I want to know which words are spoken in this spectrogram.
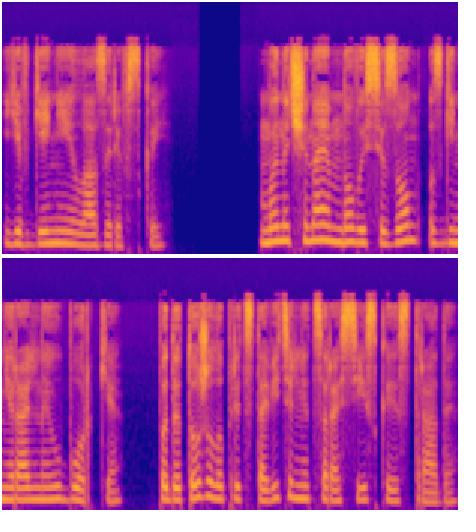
Евгенией Лазаревской. «Мы начинаем новый сезон с генеральной уборки», подытожила представительница российской эстрады.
